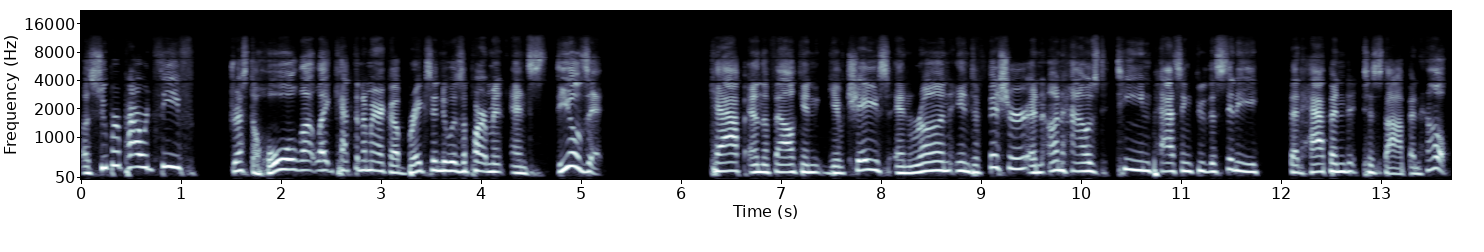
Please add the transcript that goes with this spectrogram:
a superpowered thief dressed a whole lot like Captain America breaks into his apartment and steals it. Cap and the Falcon give chase and run into Fisher, an unhoused teen passing through the city that happened to stop and help.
